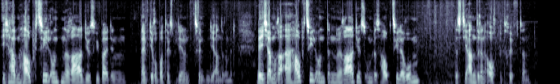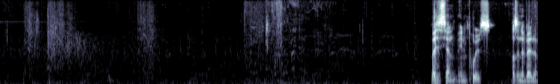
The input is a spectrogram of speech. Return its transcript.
Ich habe ein Hauptziel und einen Radius, wie bei den... Nein, die Roboter explodieren und zünden die anderen mit. Ne, ich habe ein Ra äh, Hauptziel und einen Radius um das Hauptziel herum, das die anderen auch betrifft dann. Weil es ist ja ein Impuls. Also eine Welle.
